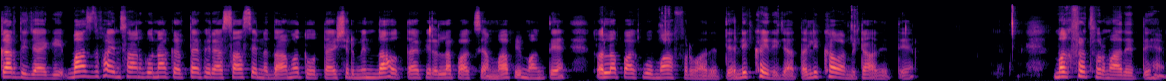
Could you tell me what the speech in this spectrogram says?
कर दी जाएगी। बाज़ दफ़ा इंसान गुनाह करता है, फिर एहसास नदामत होता है, शर्मिंदा होता है, फिर अल्लाह पाक से हम माफ़ी मांगते हैं तो अल्लाह पाक वो माफ़ फरमा देते हैं, लिखा ही नहीं जाता, लिखा हुआ मिटा देते हैं। मगफरत फरमा देते हैं।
